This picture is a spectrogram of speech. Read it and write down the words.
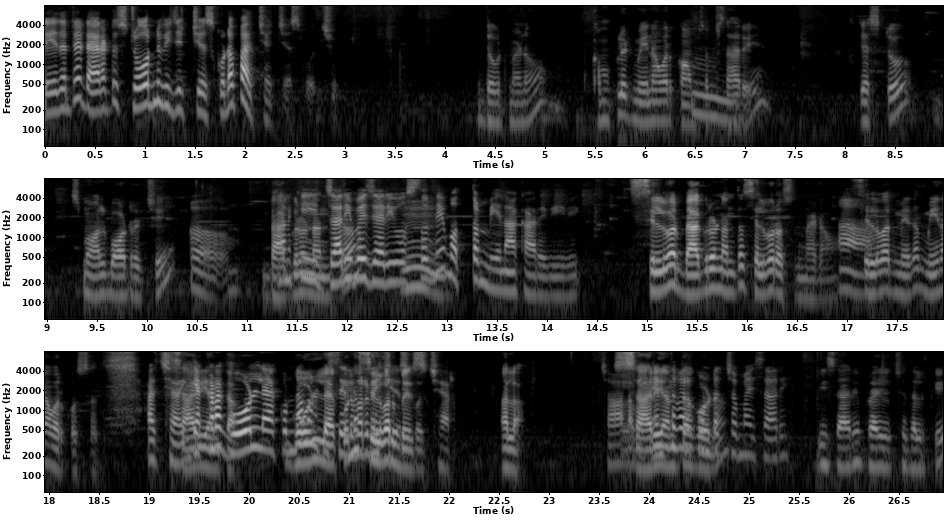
లేదంటే డైరెక్ట్ స్టోర్ని విజిట్ చేసి కూడా పర్చేజ్ చేసుకోవచ్చు. ఇది ఒకటి madam complete main our concept sari just small border వచ్చి జరీ బై జరీ వస్తుంది మొత్తం మీనాకారి ఇవి. సిల్వర్ బ్యాక్గ్రౌండ్ అంతా సిల్వర్ వస్తుంది మేడం. సిల్వర్ మీద మీనా వర్క్ వస్తుంది. అచ్చా. గోల్డ్ లేకుండా base. వచ్చారు అలా. ఎంత అంతా కూడా ఈ సారీ ప్రైస్ వచ్చేసరికి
